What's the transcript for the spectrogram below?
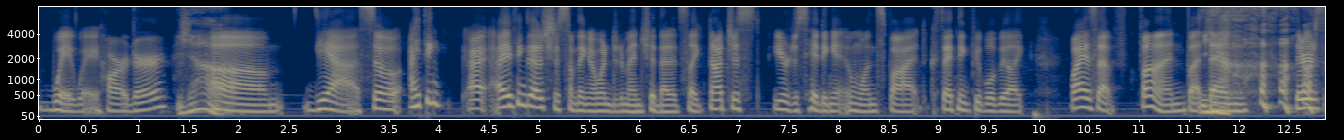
way way harder. Yeah. Um, yeah. So I think I, I think that's just something I wanted to mention that it's like not just you're just hitting it in one spot because I think people will be like, why is that fun? But Yeah. then there's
